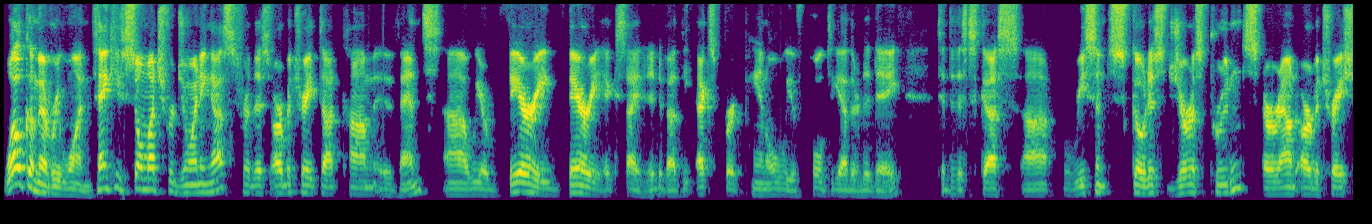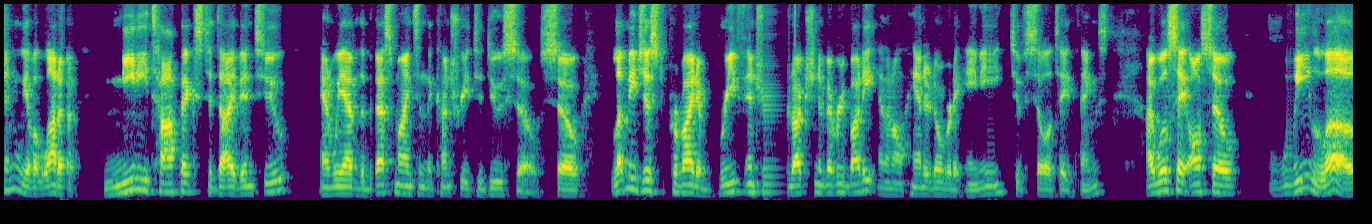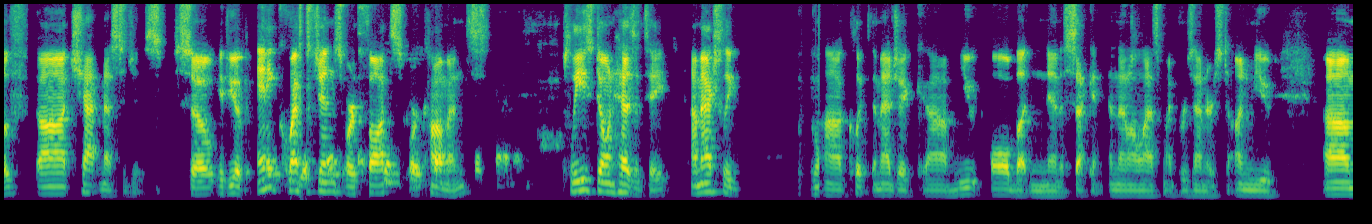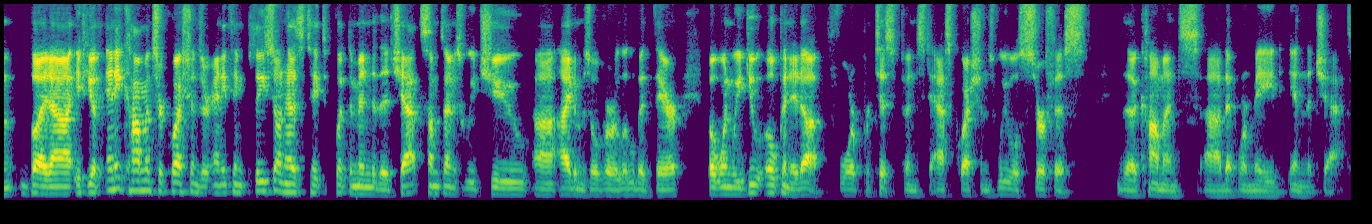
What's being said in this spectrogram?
Welcome, everyone. Thank you so much for joining us for this arbitrate.com event. Uh, we are very, very excited about the expert panel we have pulled together today to discuss uh, recent SCOTUS jurisprudence around arbitration. We have a lot of meaty topics to dive into, and we have the best minds in the country to do so. So let me just provide a brief introduction of everybody, and then I'll hand it over to Amy to facilitate things. I will say also, we love uh, chat messages. So if you have any questions or thoughts or comments, please don't hesitate. I'm actually uh, click the magic uh, mute all button in a second, and then I'll ask my presenters to unmute. Um, but uh, if you have any comments or questions or anything, please don't hesitate to put them into the chat. Sometimes we chew uh, items over a little bit there, but when we do open it up for participants to ask questions, we will surface the comments uh, that were made in the chat.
